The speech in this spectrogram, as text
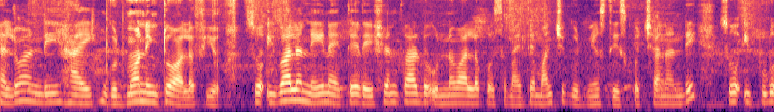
హలో అండి hi. Good morning to all of you. So ఇవాళ నేనైతే రేషన్ కార్డు ఉన్న వాళ్ళ కోసం అయితే మంచి గుడ్ న్యూస్ తీసుకొచ్చానండి. సో ఇప్పుడు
